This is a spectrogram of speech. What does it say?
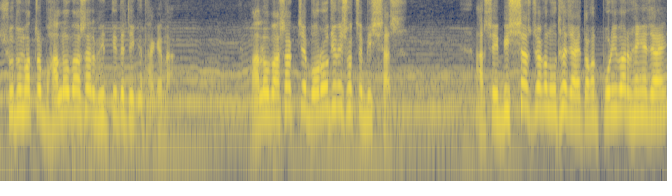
শুধুমাত্র ভালোবাসার ভিত্তিতে টিকে থাকে না। ভালোবাসার চেয়ে বড় জিনিস হচ্ছে বিশ্বাস। আর সেই বিশ্বাস যখন উঠে যায়, তখন পরিবার ভেঙে যায়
